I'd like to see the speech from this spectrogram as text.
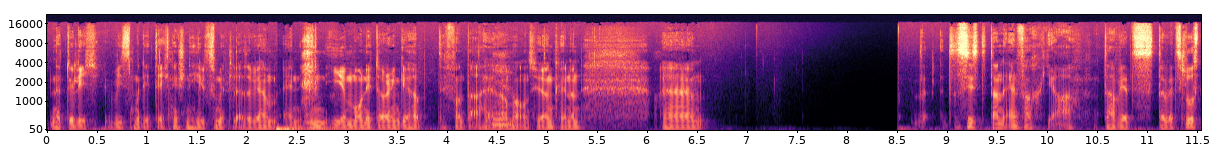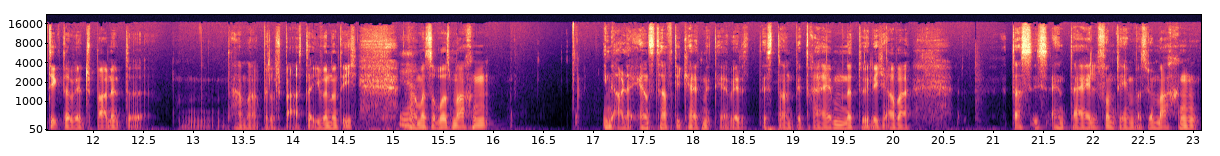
natürlich wissen wir die technischen Hilfsmittel. Also wir haben ein In-Ear-Monitoring gehabt, von daher ja. haben wir uns hören können. Ähm, das ist dann einfach, ja, da wird es da wird's lustig, da wird es spannend, da haben wir ein bisschen Spaß, der Ivan und ich, ja. wenn wir sowas machen in aller Ernsthaftigkeit, mit der wir das dann betreiben natürlich, aber das ist ein Teil von dem, was wir machen,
